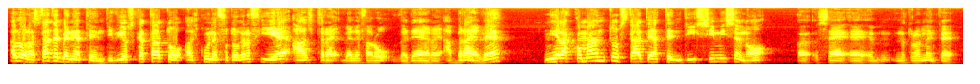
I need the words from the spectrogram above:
Allora, state bene attenti, vi ho scattato alcune fotografie, altre ve le farò vedere a breve, mi raccomando state attentissimi se no eh, se eh, naturalmente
